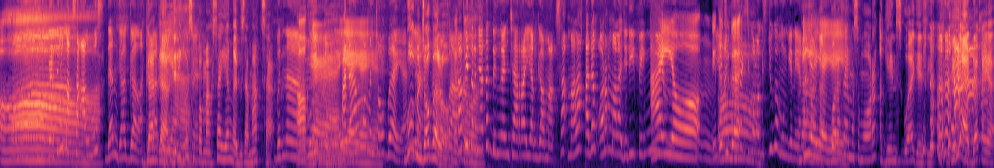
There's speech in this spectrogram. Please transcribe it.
Oh, berarti lu maksa halus dan gagal akibatnya. Gagal. Iya. Jadi gue si pemaksa yang nggak bisa maksa. Benar. Oke. Gitu. Iya, Padahal iya, lo iya. mencoba ya. Gue Iya, mencoba loh. mencoba. Tapi Betul. ternyata dengan cara yang gak maksa, malah kadang orang malah jadi pengen. Ayo, itu Itu juga efek psikologis juga mungkin ya. Enggak, Iya, enggak. iya, Gue iya, rasa iya. emang semua orang against gue aja sih. Jadi ada kayak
